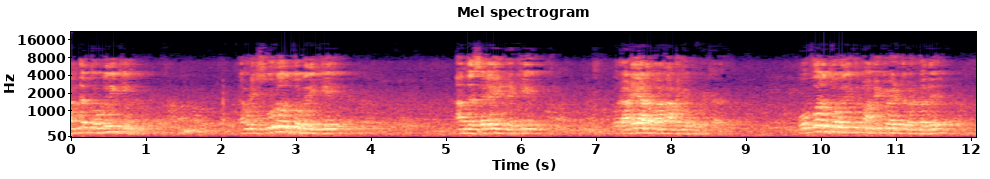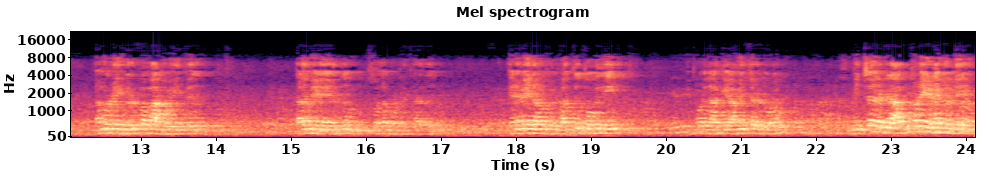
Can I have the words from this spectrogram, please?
அந்த தொகுதிக்கு நம்முடைய சூலூர் தொகுதிக்கு அந்த சிலை இன்றைக்கு ஒரு அடையாளமாக அமைக்கப்பட்டிருக்கிறது. ஒவ்வொரு தொகுதிக்கும் அமைக்க வேண்டும் என்பது நம்மளுடைய விருப்பமாக வைத்து தலைமையிலிருந்தும் சொல்லப்பட்டிருக்கிறது. எனவே நமக்கு பத்து தொகுதி இப்பொழுது அங்கே அமைத்திருக்கிறோம். மிச்சம் இருக்கிற அத்தனை இடங்களிலேயும்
